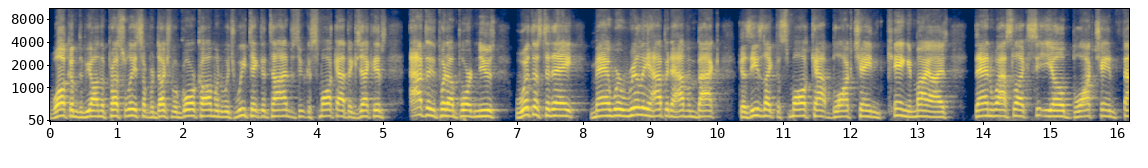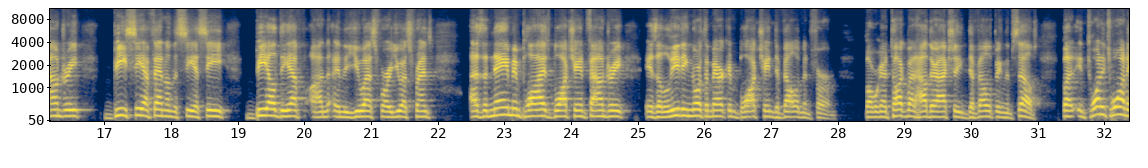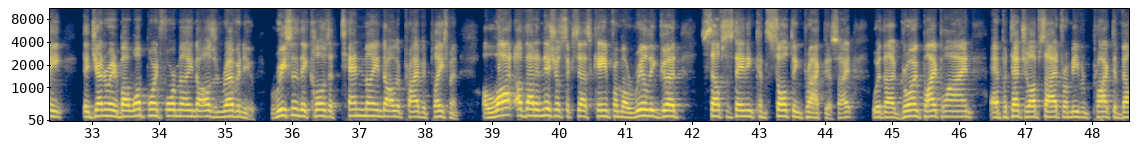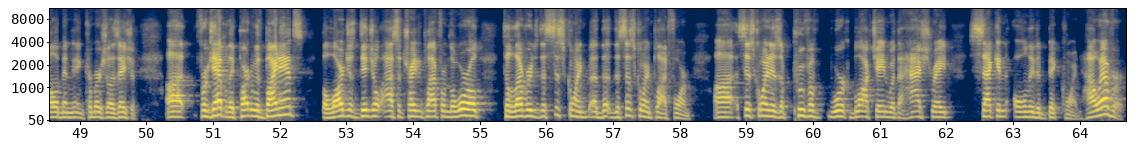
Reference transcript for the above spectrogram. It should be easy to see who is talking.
Speaker 1: Welcome to Beyond the Press Release, a production of Agoracom, in which we take the time to speak with small cap executives after they put out important news. With us today, man, we're really happy to have him back because he's like the small cap blockchain king in my eyes. Dan Wasyluk, CEO, Blockchain Foundry, BCFN on the CSE, BLDF on in the US for our US friends. As the name implies, Blockchain Foundry is a leading North American blockchain development firm but we're going to talk about how they're actually developing themselves. But in 2020, they generated about $1.4 million in revenue. Recently, they closed a $10 million private placement. A lot of that initial success came from a really good self sustaining consulting practice, right? With a growing pipeline and potential upside from even product development and commercialization. Uh, for example, they partnered with Binance, the largest digital asset trading platform in the world, to leverage the Syscoin, uh, the, the Syscoin platform. Uh, Syscoin is a proof of work blockchain with a hash rate second only to Bitcoin. However,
